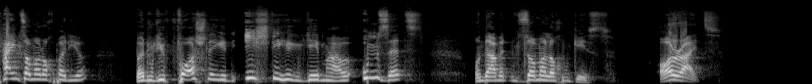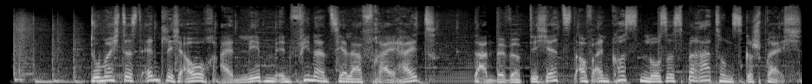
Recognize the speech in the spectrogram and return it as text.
kein Sommerloch bei dir, weil du die Vorschläge, die ich dir hier gegeben habe, umsetzt und damit ins Sommerloch umgehst. Alright. Du möchtest endlich auch ein Leben in finanzieller Freiheit? Dann bewirb dich jetzt auf ein kostenloses Beratungsgespräch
